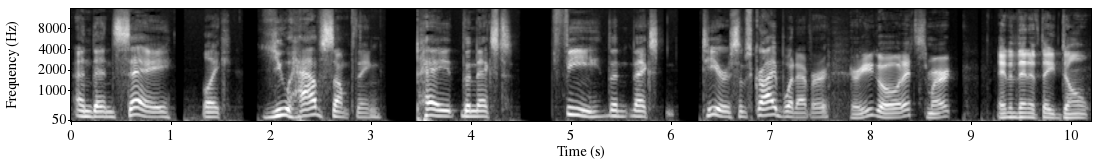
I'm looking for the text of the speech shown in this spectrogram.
and then say like you have something, pay the next fee, the next tier, subscribe, whatever. There you go. That's smart. And then if they don't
